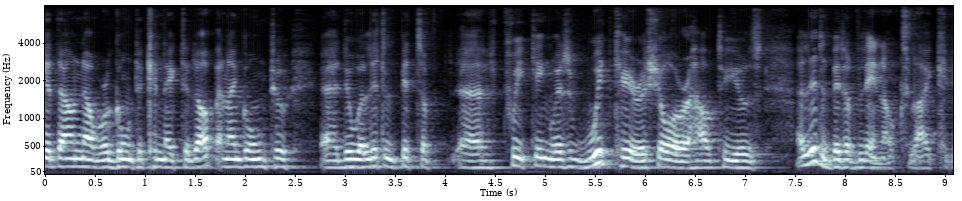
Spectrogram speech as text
it down now, we're going to connect it up and I'm going to uh, do a little bit of uh, tweaking with, with Kira, show how to use a little bit of Linux, like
